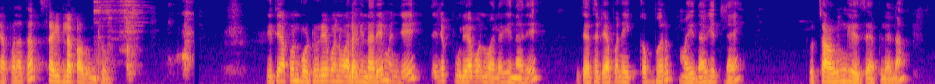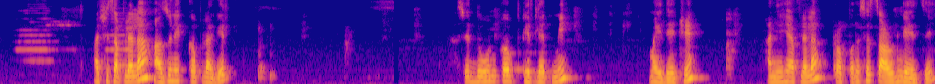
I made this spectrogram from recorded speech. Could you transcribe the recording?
हे आपण आता साईडला काढून ठेवू. इथे आपण भटुरे बनवायला घेणार आहे म्हणजे त्याच्या पुऱ्या बनवायला घेणार आहे. त्यासाठी आपण एक कपभर मैदा घेतला आहे तो चाळून घ्यायचा आहे आपल्याला. अशीच आपल्याला अजून एक कप लागेल. असे दोन कप घेतल्यात मी मैद्याचे. आणि हे आपल्याला प्रॉपर असं चाळून घ्यायचं आहे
